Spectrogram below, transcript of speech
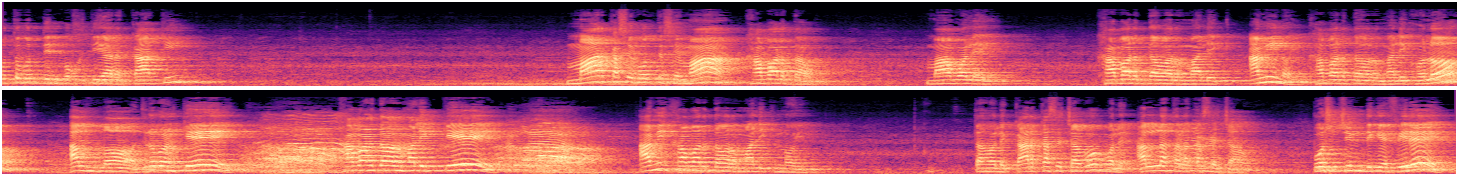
কুতুবুদ্দিন বখতিয়ার কাকি মার কাছে বলতেছে, মা, খাবার দাও। মা বলে, খাবার দেওয়ার মালিক আমি নই। খাবার দেওয়ার মালিক হলো আল্লাহ। জুড়ে বলেন, কে? খাবার দেওয়ার মালিক কে? আমি খাবার দেওয়ার মালিক নই। তাহলে কার কাছে চাবো? বলে, আল্লাহ তালা কাছে চাও। পশ্চিম দিকে ফিরে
